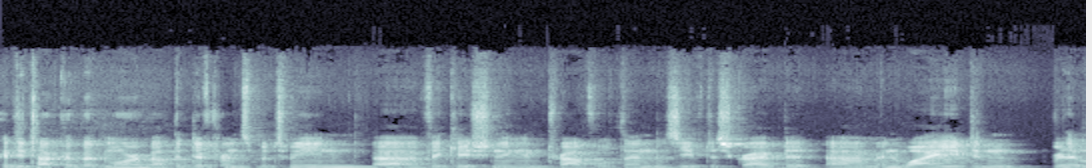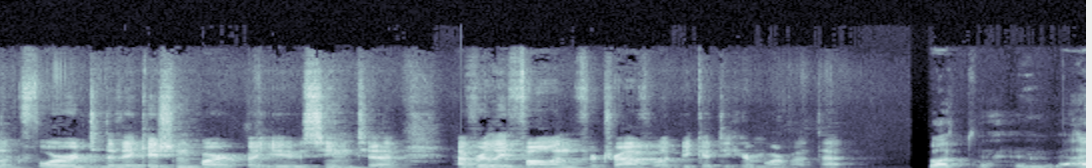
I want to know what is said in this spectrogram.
Could you talk a bit more about the difference between uh, vacationing and travel, then, as you've described it, um, and why you didn't really look forward to the vacation part, but you seem to have really fallen for travel? It'd be good to hear more about that. Well, I,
